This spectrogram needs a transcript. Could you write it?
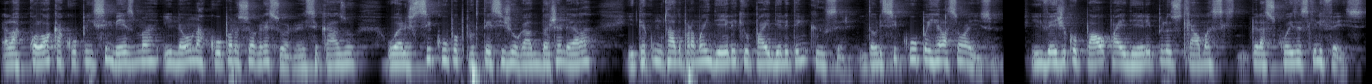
ela coloca a culpa em si mesma e não na culpa no seu agressor. Nesse caso, o Elliot se culpa por ter se jogado da janela e ter contado para a mãe dele que o pai dele tem câncer. Então ele se culpa em relação a isso. Em vez de culpar o pai dele pelos traumas, pelas coisas que ele fez.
